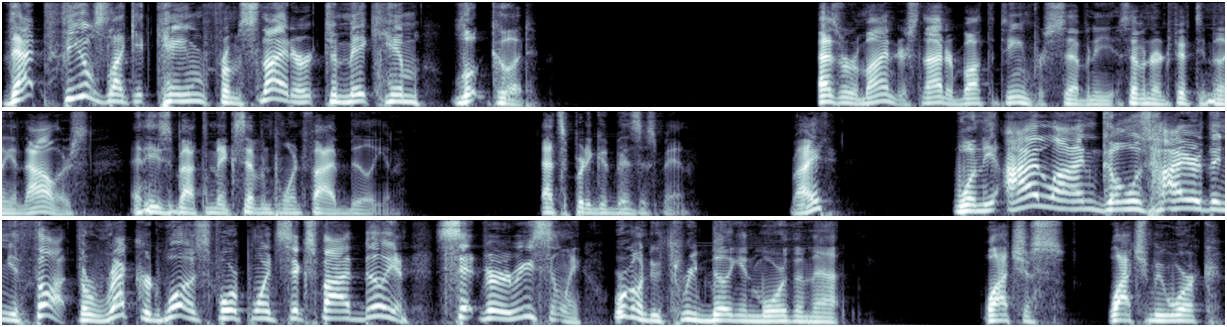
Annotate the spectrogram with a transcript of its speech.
That feels like it came from Snyder to make him look good. As a reminder, Snyder bought the team for 70, $750 million, and he's about to make 7.5 billion. That's a pretty good businessman, right? When the eye line goes higher than you thought, the record was 4.65 billion, set very recently. We're going to do 3 billion more than that. Watch us. Watch me work.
